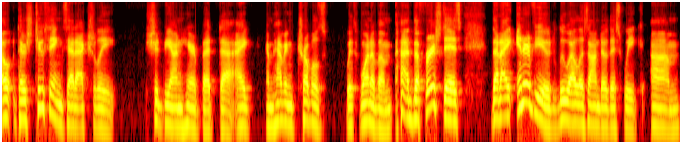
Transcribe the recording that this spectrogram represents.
oh, there's two things that actually should be on here, but uh, I am having troubles with one of them. the first is that I interviewed Lou Elizondo this week. Um,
